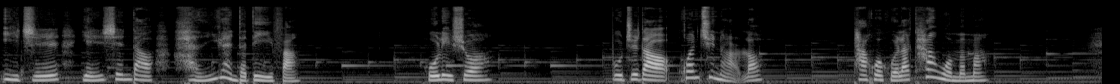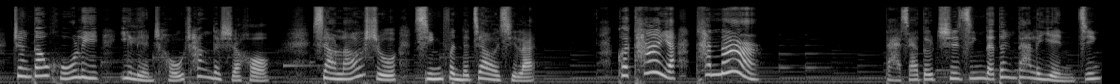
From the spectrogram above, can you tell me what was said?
一直延伸到很远的地方。狐狸说：“不知道獾去哪儿了，他会回来看我们吗？”正当狐狸一脸惆怅的时候，小老鼠兴奋地叫起来。快看呀，看那儿！大家都吃惊的瞪大了眼睛。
